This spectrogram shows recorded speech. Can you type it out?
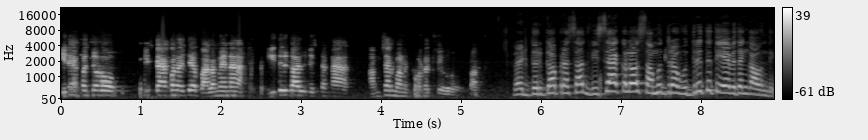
ఈ నేపథ్యంలో విశాఖలో అయితే బలమైన ఈదురుగాలు ఇస్తున్న అంశాలు మనం చూడొచ్చు రైట్ దుర్గా ప్రసాద్ విశాఖలో సముద్ర ఉధృతి ఏ విధంగా ఉంది?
